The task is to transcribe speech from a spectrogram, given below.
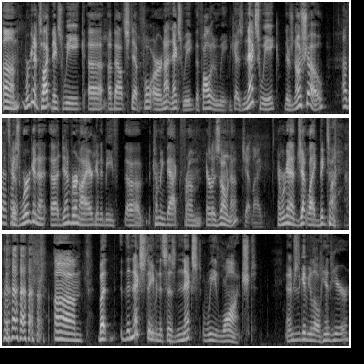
Um, we're going to talk next week uh, about step four, or not next week, the following week, because next week there's no show. Oh, that's right. Because we're gonna, uh, Denver and I are gonna be uh, coming back from Arizona, Jet lag. and we're gonna have jet lag big time. um, but the next statement it says, "Next we launched," and I'm just gonna give you a little hint here.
